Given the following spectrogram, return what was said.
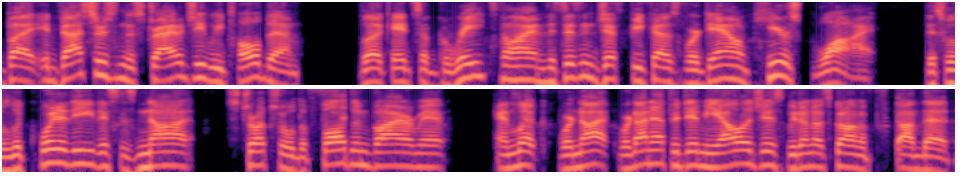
But investors in the strategy, we told them, look, it's a great time. This isn't just because we're down. Here's why. This was liquidity. This is not structural default environment. And look, we're not we're not epidemiologists. We don't know what's going on on the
